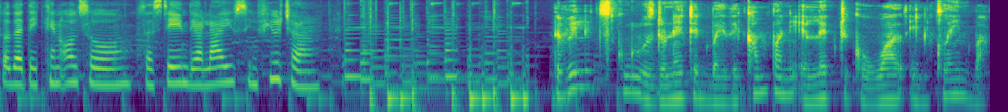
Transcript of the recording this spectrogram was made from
so that they can also sustain their lives in future. The village school was donated by the company Electrical Wall in Kleinbach.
